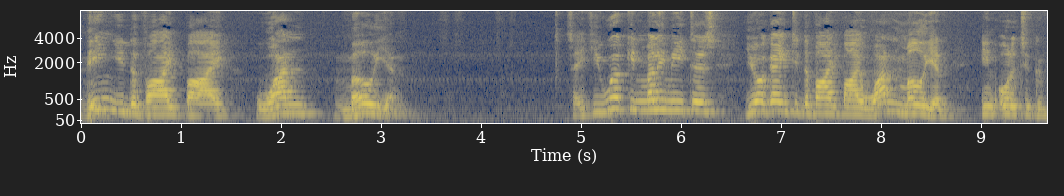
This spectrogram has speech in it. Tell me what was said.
Then you divide by 1 million. So if you work in millimeters, you are going to divide by 1 million in order to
